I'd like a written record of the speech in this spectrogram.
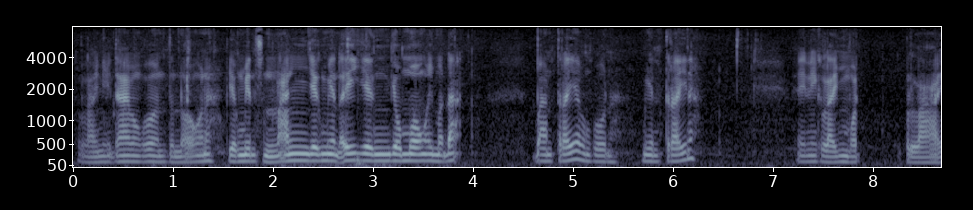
កន្លែងនេះដែរបងប្អូនតំណងណាយើងមានសំណាញ់យើងមានអីយើងយកមងអីមកដាក់បានត្រីហ៎បងប្អូនណាមានត្រីណាហើយនេះកន្លែងមាត់បន្លាយ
